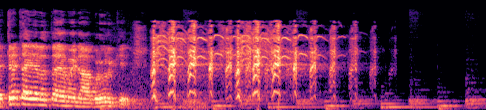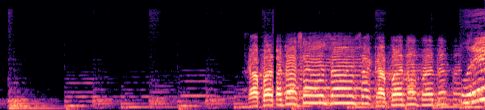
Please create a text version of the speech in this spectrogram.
ఎట్టెట్ల ఐడియాలు వస్తాయేమో నా గురువులకి ఒరే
